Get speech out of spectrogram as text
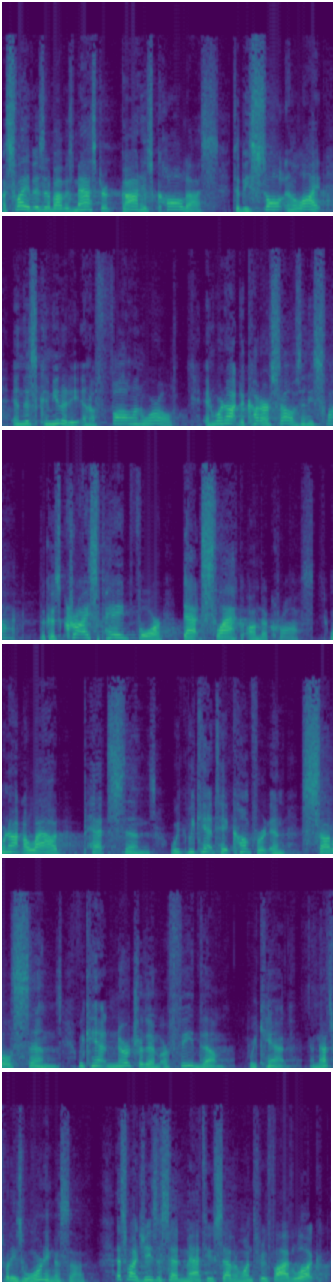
a slave isn't above his master. God has called us to be salt and light in this community in a fallen world. And we're not to cut ourselves any slack because Christ paid for that slack on the cross. We're not allowed pet sins. We, we can't take comfort in subtle sins. We can't nurture them or feed them. We can't. And that's what he's warning us of. That's why Jesus said in Matthew 7 1 through 5 Look,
